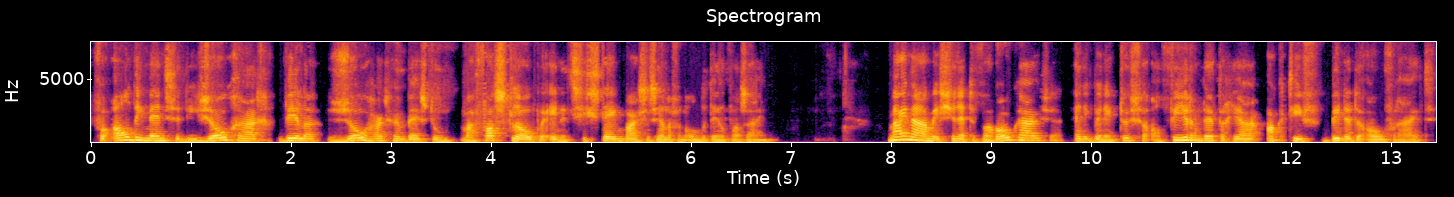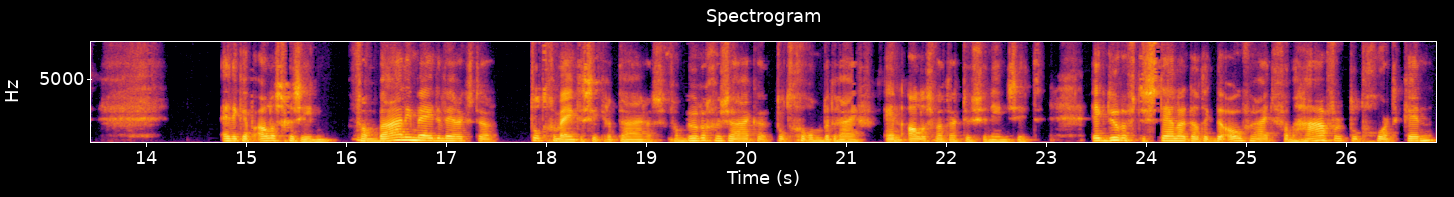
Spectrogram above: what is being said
Voor al die mensen die zo graag willen, zo hard hun best doen, maar vastlopen in het systeem waar ze zelf een onderdeel van zijn. Mijn naam is Jeanette van Rookhuizen en ik ben intussen al 34 jaar actief binnen de overheid. En ik heb alles gezien, van Bali-medewerkster tot gemeentesecretaris, van burgerzaken tot grondbedrijf en alles wat daartussenin zit. Ik durf te stellen dat ik de overheid van haver tot gort ken.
